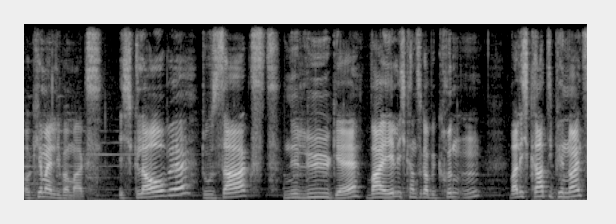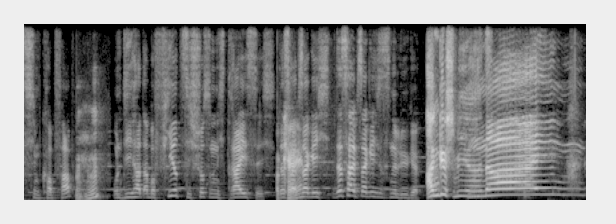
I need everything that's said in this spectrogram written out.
Okay, mein lieber Max. Ich glaube, du sagst eine Lüge, weil, ich kann sogar begründen, weil ich gerade die P90 im Kopf habe Mhm. und die hat aber 40 Schuss und nicht 30. Okay. Deshalb sage ich, deshalb sage ich, es ist eine Lüge. Angeschmiert! Nein!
